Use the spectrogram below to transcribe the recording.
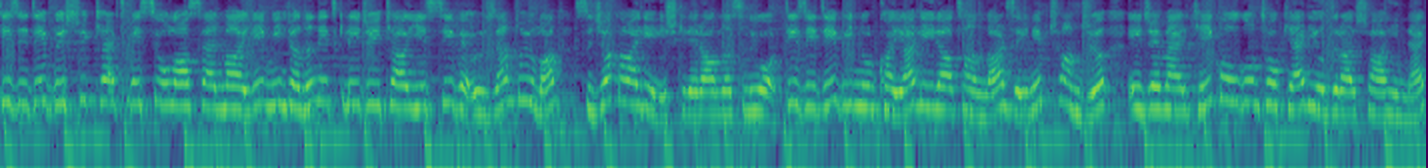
Dizide beşik kertmesi olan Selma ile Mihran'ın etkileyici hikayesi ve özlem duyulan sıcak aile ilişkileri anlatılıyor. Dizide Bilnur Kaya, Leyla Atanlar, Zeynep Çamcı, Ecem Erkek, Olgun Toker, Yıldıray Şahinler,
